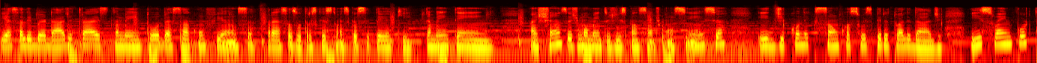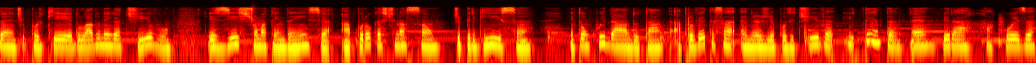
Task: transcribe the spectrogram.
E essa liberdade traz também toda essa confiança para essas outras questões que eu citei aqui. Também tem mais chances de momentos de expansão de consciência e de conexão com a sua espiritualidade. Isso é importante porque do lado negativo existe uma tendência à procrastinação, de preguiça. Então, cuidado, tá? Aproveita essa energia positiva e tenta, né, virar a coisa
